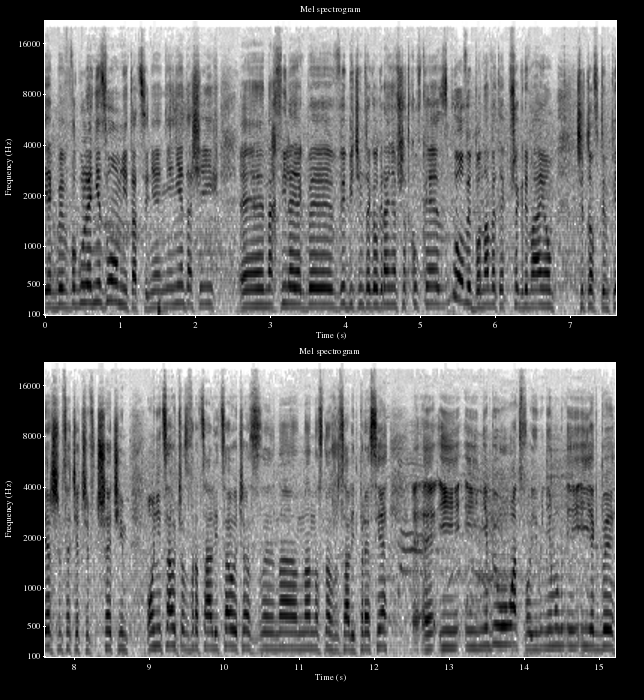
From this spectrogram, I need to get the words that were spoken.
jakby w ogóle niezłomni tacy, nie, nie, nie da się ich e, na chwilę jakby wybić im tego grania w siatkówkę z głowy, bo nawet jak przegrywają, czy to w tym pierwszym secie, czy w trzecim, oni cały czas wracali, cały czas na, na nas narzucali presję i, i nie było łatwo i, nie mogli, i jakby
